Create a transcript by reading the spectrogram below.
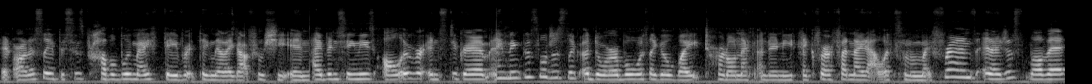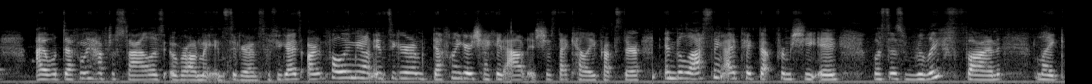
and honestly this is probably my favorite thing that I got from Shein. I've been seeing these all over Instagram and I think this will just look adorable with like a white turtleneck underneath underneath like for a fun night out with some of my friends and I just love it. I will definitely have to style this over on my Instagram. So if you guys aren't following me on Instagram, definitely go check it out. It's just that Kelly Prepster. And the last thing I picked up from Shein was this really fun like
